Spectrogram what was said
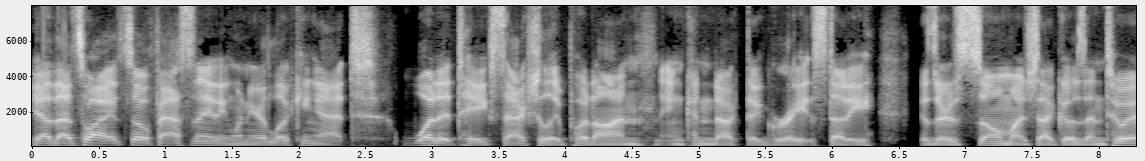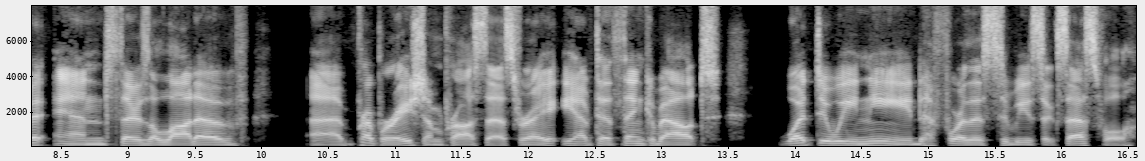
Yeah, that's why it's so fascinating when you're looking at what it takes to actually put on and conduct a great study because there's so much that goes into it and there's a lot of uh, preparation process, right? You have to think about what do we need for this to be successful.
